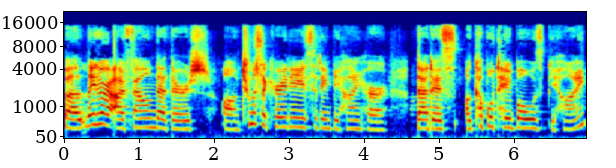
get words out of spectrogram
But later I found that there's um, two security sitting behind her. That is a couple tables behind.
